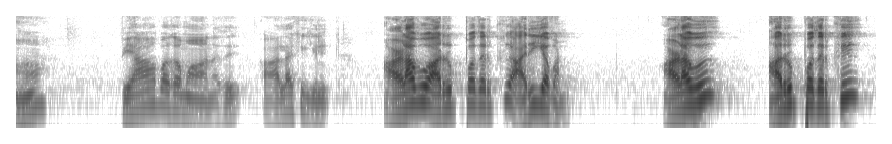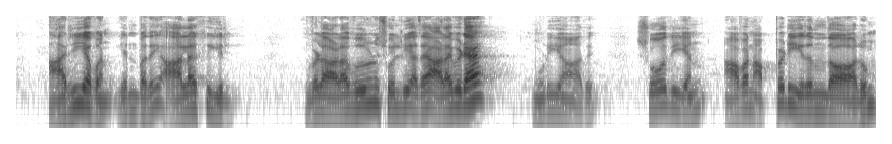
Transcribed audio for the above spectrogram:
ஆ? வியாபகமானது. அழகில் அளவு அறுப்பதற்கு அரியவன். அளவு அறுப்பதற்கு அரியவன் என்பதை அழகில் இவ்வளோ அளவுன்னு சொல்லி அதை அளவிட முடியாது. சோதியன் அவன் அப்படி இருந்தாலும்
